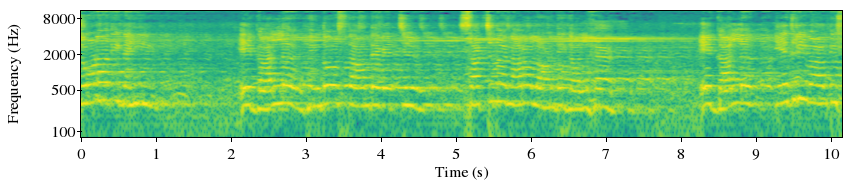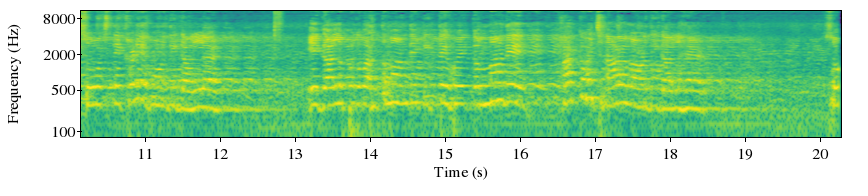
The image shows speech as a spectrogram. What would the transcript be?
ਚੋਣਾਂ ਦੀ ਨਹੀਂ, ਇਹ ਗੱਲ ਹਿੰਦੁਸਤਾਨ ਦੇ ਵਿੱਚ ਸੱਚ ਦਾ ਨਾਰਾ ਲਾਉਣ ਦੀ ਗੱਲ ਹੈ। ਇਹ ਗੱਲ ਕੇਜਰੀਵਾਲ ਦੀ ਸੋਚ ਤੇ ਖੜੇ ਹੋਣ ਦੀ ਗੱਲ ਹੈ। ਇਹ ਗੱਲ ਭਗਵੰਤ ਮਾਨ ਦੇ ਕੀਤੇ ਹੋਏ ਕੰਮਾਂ ਦੇ ਹੱਕ ਵਿੱਚ ਨਾਰਾ ਲਾਉਣ ਦੀ ਗੱਲ ਹੈ। ਸੋ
